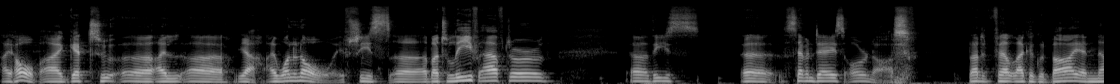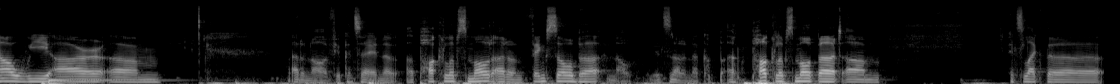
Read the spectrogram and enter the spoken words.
I hope I get to. Uh, I uh, yeah. I want to know if she's uh, about to leave after uh, these uh, seven days or not. But it felt like a goodbye, and now we are. Um, I don't know if you can say in a apocalypse mode. I don't think so, but no, it's not an apocalypse mode. But um, it's like the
